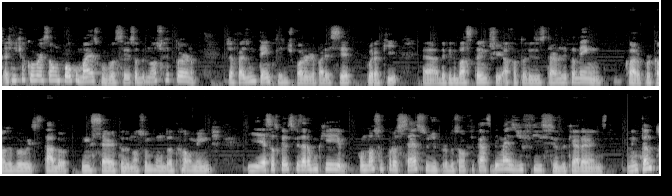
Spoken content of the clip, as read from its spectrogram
a gente ia conversar um pouco mais com vocês sobre o nosso retorno. Já faz um tempo que a gente parou de aparecer por aqui, é, devido bastante a fatores externos e também, claro, por causa do estado incerto do nosso mundo atualmente. E essas coisas fizeram com que o nosso processo de produção ficasse bem mais difícil do que era antes. No entanto,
